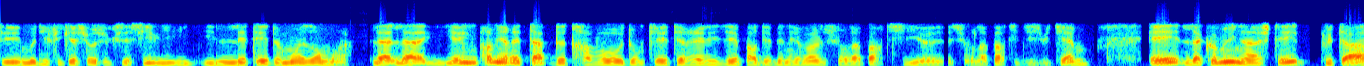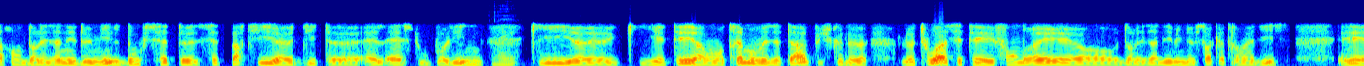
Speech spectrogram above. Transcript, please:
ses modifications successives, il l'était de moins en moins. Là, il y a une première étape de travaux donc qui a été réalisée par des bénévoles sur la partie euh, sur la partie 18e et la commune a acheté plus tard dans les années 2000 donc cette cette partie euh, dite euh, L-Est ou Pauline qui qui était en très mauvais état puisque le le toit s'était effondré dans les années 1990 et,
